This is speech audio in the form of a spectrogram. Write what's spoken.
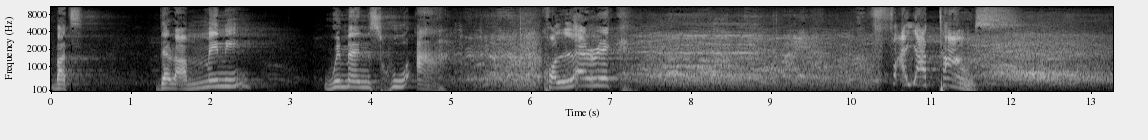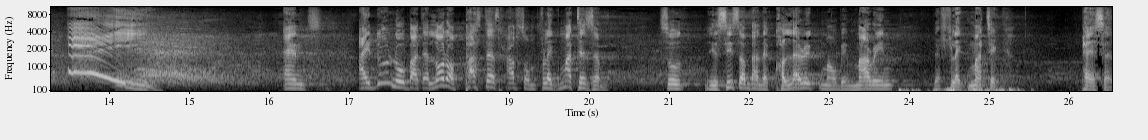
But there are many women who are choleric, fire tongues. Hey! And I don't know, but a lot of pastors have some phlegmatism. So you see, sometimes the choleric will be marrying the phlegmatic person.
